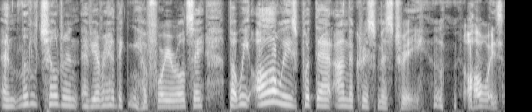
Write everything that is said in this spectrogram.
And little children, have you ever had the you know, four year old say, but we always put that on the Christmas tree? always.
